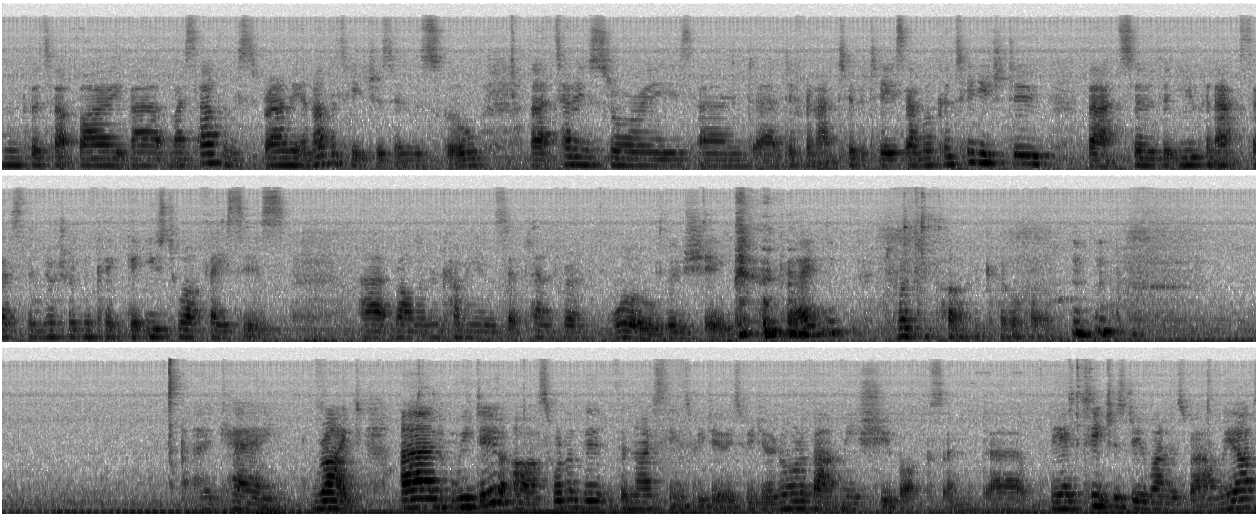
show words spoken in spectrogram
been put up by uh, myself and Mrs Brownlie and other teachers in the school, uh, telling stories and uh, different activities. And we'll continue to do that so that you can access them, your children can get used to our faces uh, rather than coming in September and, whoa, who's she? Okay? okay, right. We do ask, one of the, the nice things we do is we do an all about me shoebox and uh, the teachers do one as well. And we ask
